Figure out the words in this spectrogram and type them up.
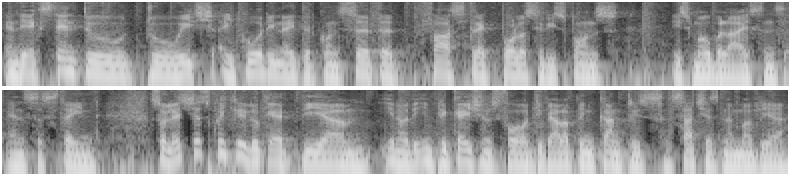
and the extent to, to which a coordinated, concerted, fast track policy response is mobilized and, and, sustained. So let's just quickly look at the, um, you know, the implications for developing countries such as Namibia.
